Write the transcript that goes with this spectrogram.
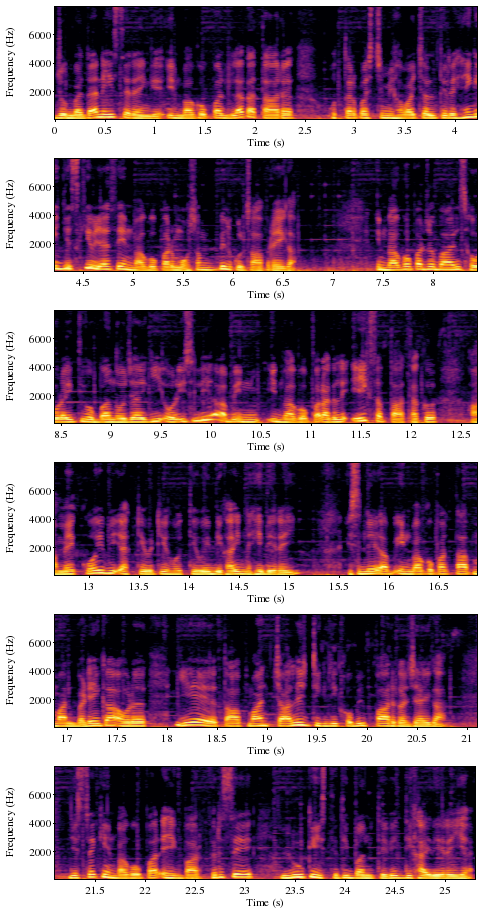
जो मैदानी हिस्से रहेंगे, इन भागों पर लगातार उत्तर पश्चिमी हवाएँ चलती रहेंगी, जिसकी वजह से इन भागों पर मौसम बिल्कुल साफ़ रहेगा। इन भागों पर जो बारिश हो रही थी वो बंद हो जाएगी और इसलिए अब इन इन भागों पर अगले एक सप्ताह तक हमें कोई भी एक्टिविटी होती हुई दिखाई नहीं दे रही। इसलिए अब इन भागों पर तापमान बढ़ेगा और ये तापमान 40 डिग्री को भी पार कर जाएगा, जिससे कि इन भागों पर एक बार फिर से लू की स्थिति बनती हुई दिखाई दे रही है।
